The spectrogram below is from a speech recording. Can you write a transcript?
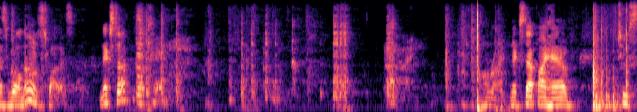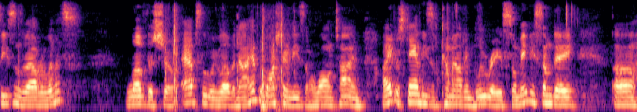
as well known as Twilight Zone. Next up, okay. All right. Next up, I have two seasons of Outer Limits. Love this show. Absolutely love it. Now, I haven't watched any of these in a long time. I understand these have come out in Blu-rays, so maybe someday, uh,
